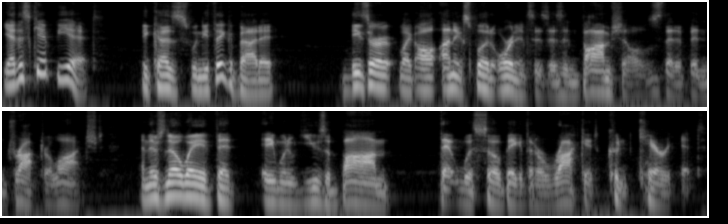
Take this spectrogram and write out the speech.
yeah, this can't be it because when you think about it, these are like all unexploded ordinances, as in bombshells that have been dropped or launched. And there's no way that anyone would use a bomb that was so big that a rocket couldn't carry it.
